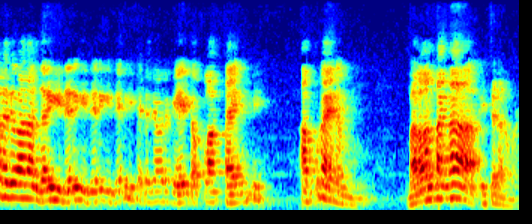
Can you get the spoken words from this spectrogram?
ప్రతివాదాలు జరిగి జరిగి జరిగి జరిగి చెట్ట చివరికి ఎయిట్ ఓ క్లాక్ టైంకి అప్పుడు ఆయన బలవంతంగా ఇచ్చాడు అనమాట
